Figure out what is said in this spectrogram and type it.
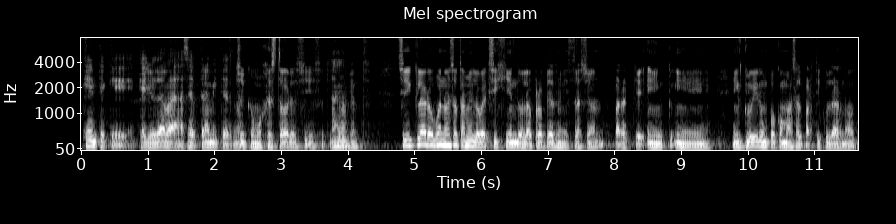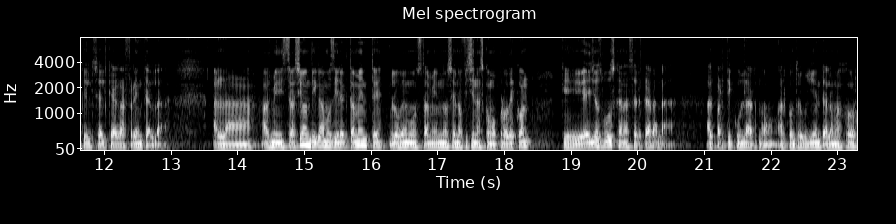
gente que, que ayudaba a hacer trámites, ¿no? Sí, como gestores y ese tipo de gente. Sí, claro, bueno, eso también lo va exigiendo la propia administración para que incluir un poco más al particular, ¿no? Que él sea el que haga frente a la, a la administración, digamos directamente. Lo vemos también, no sé, en oficinas como Prodecon, que ellos buscan acercar a la, al particular, ¿no? Al contribuyente. A lo mejor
